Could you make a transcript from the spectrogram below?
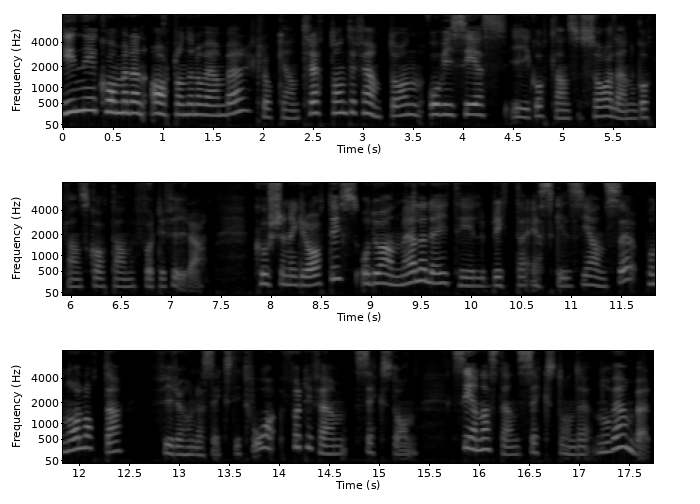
Hinni kommer den 18 november klockan 13 till 15 och vi ses i Gotlandssalen, Gotlandsgatan 44. Kursen är gratis och du anmäler dig till Britta Eskils Jense på 08 462 45 16 senast den 16 november.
